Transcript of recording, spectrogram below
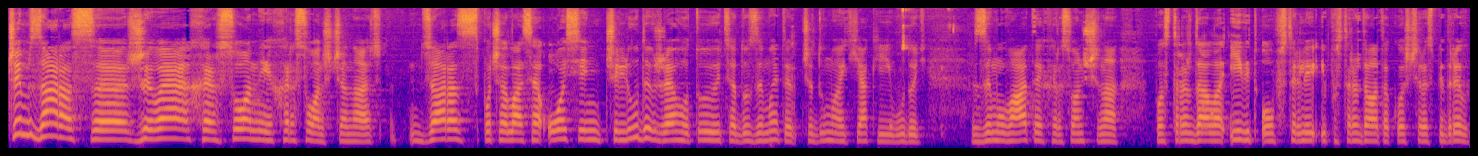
Чим зараз е, живе Херсон і Херсонщина? Зараз почалася осінь. Чи люди вже готуються до зими? Чи думають, як її будуть зимувати? Херсонщина постраждала і від обстрілів, і постраждала також через підрив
